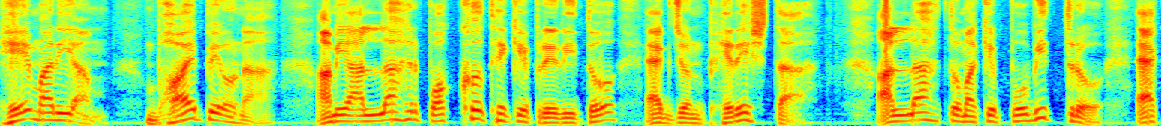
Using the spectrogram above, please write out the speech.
হে মারিয়াম, ভয় পেও না। আমি আল্লাহর পক্ষ থেকে প্রেরিত একজন ফেরেশতা। আল্লাহ তোমাকে পবিত্র এক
